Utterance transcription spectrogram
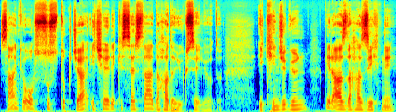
sanki o sustukça içerideki sesler daha da yükseliyordu. İkinci gün biraz daha zihni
